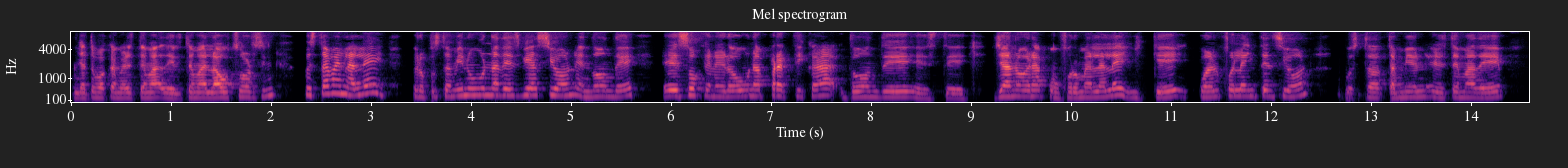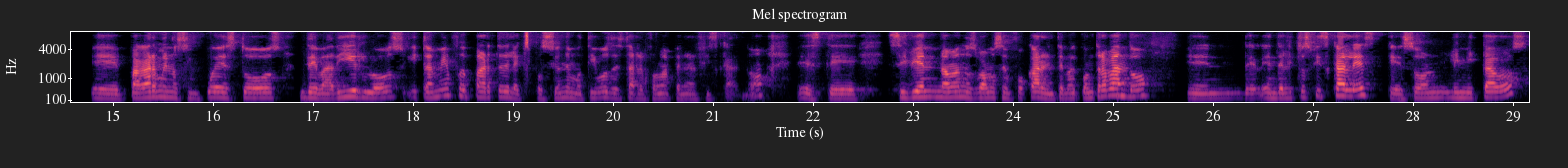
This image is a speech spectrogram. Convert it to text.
ya te voy a cambiar el tema del tema del outsourcing, pues estaba en la ley, pero pues también hubo una desviación en donde eso generó una práctica donde este, ya no era conforme a la ley. ¿Y qué, cuál fue la intención? Pues también el tema de eh, pagar menos impuestos, de evadirlos, y también fue parte de la exposición de motivos de esta reforma penal fiscal, ¿no? Este, si bien nada más nos vamos a enfocar en el tema de contrabando, en, delitos fiscales que son limitados,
